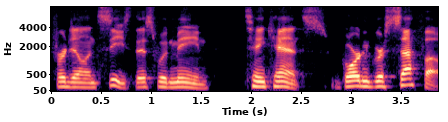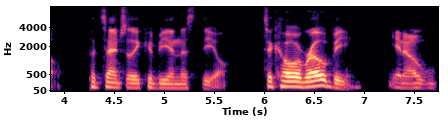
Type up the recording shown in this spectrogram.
for Dylan Cease? This would mean Tink Hence, Gordon Graceffo potentially could be in this deal. Tekoah Roby, you know,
